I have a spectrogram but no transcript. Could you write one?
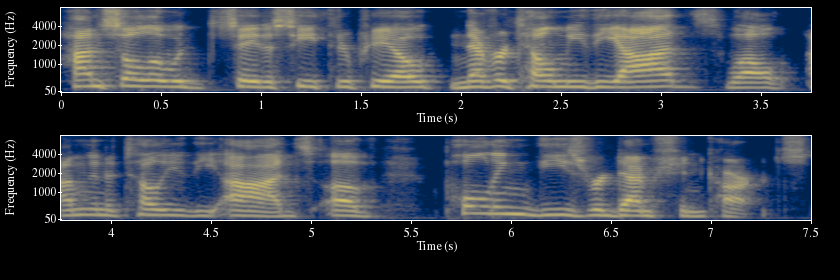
Han Solo would say to C3PO, never tell me the odds. Well, I'm going to tell you the odds of pulling these redemption cards.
